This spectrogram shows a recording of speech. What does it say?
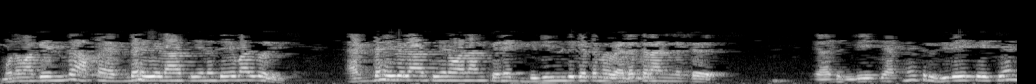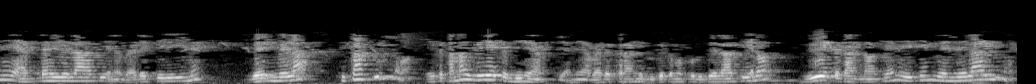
මොන වගේන්ද අප ඇබ්බැහි වෙලා තියෙන දේවල් වලින්. ඇබ්බැහි වෙලා තියෙනවා නම් කෙනෙක් දිගින් දිගටම වැඩ කරන්නට එයාට විවේකයක් නැහැ. ඒක විවේකයේ කියන්නේ ඇබ්බැහි වෙලා තියෙන වැඩ කිරීම වෙන් වෙලා ටිකක් ඉන්නවා. ඒක තමයි විවේක දිනයක් කියන්නේ. එයා වැඩ කරන්න දිගටම පුරුදු වෙලා තියෙනවා. විවේක ගන්නවා කියන්නේ ඒකෙන් වෙන් වෙලා ඉන්නවා.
